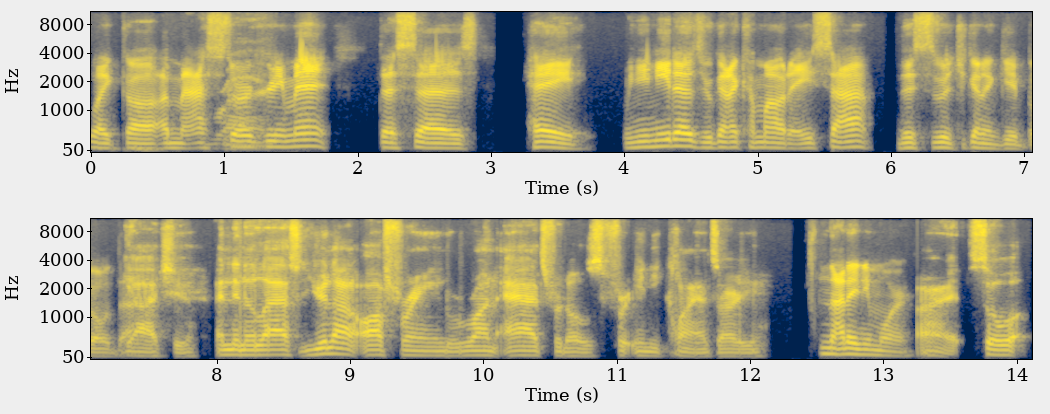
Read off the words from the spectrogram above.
like uh, a master Right. agreement that says, hey, when you need us, we're gonna come out ASAP. This is what you're gonna get billed at. Got you. And then the last, you're not offering to run ads for those for any clients, are you? Not anymore. All right. So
